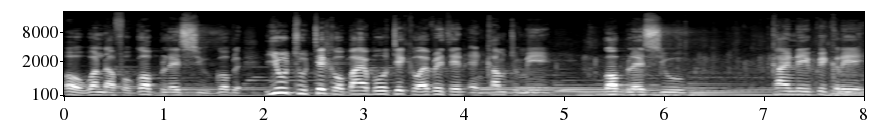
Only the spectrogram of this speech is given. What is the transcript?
Oh, wonderful. God bless you. God bless you. Too, take your Bible, take your everything, and come to me. God bless you. Kindly, quickly.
